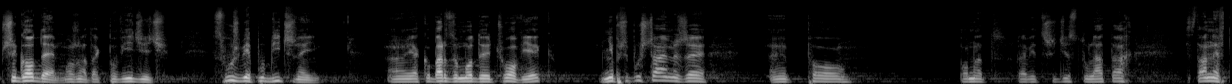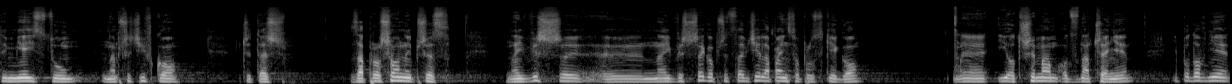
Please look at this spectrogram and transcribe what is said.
przygodę, można tak powiedzieć, w służbie publicznej e, jako bardzo młody człowiek, nie przypuszczałem, że po ponad prawie 30 latach stanę w tym miejscu naprzeciwko, czy też zaproszony przez najwyższy, najwyższego przedstawiciela państwa polskiego i otrzymam odznaczenie i podobnie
